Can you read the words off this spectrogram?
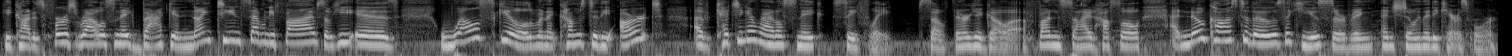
He caught his first rattlesnake back in 1975, so he is well skilled when it comes to the art of catching a rattlesnake safely. So there you go, a fun side hustle at no cost to those that he is serving and showing that he cares for.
